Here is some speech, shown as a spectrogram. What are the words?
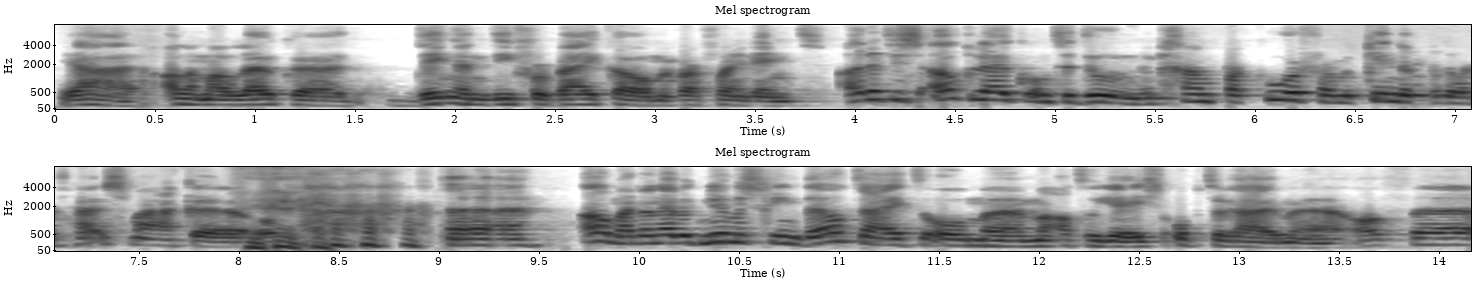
ja, allemaal leuke dingen die voorbij komen waarvan je denkt, oh dat is ook leuk om te doen. Ik ga een parcours voor mijn kinderen door het huis maken. Of, Ja. oh, maar dan heb ik nu misschien wel tijd om uh, mijn ateliers op te ruimen. Of uh,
